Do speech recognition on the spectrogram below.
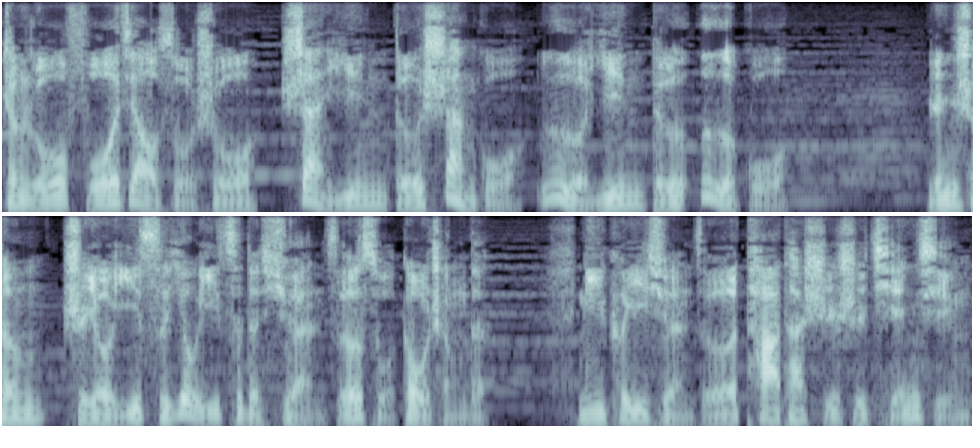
正如佛教所说：“善因得善果，恶因得恶果。”人生是由一次又一次的选择所构成的。你可以选择踏踏实实前行，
